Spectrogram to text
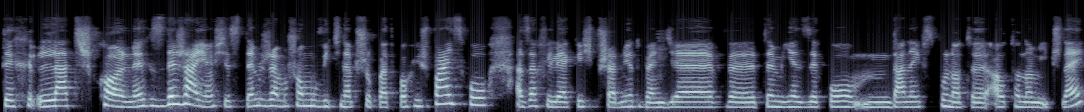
tych lat szkolnych zderzają się z tym, że muszą mówić na przykład po hiszpańsku, a za chwilę jakiś przedmiot będzie w tym języku danej wspólnoty autonomicznej.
